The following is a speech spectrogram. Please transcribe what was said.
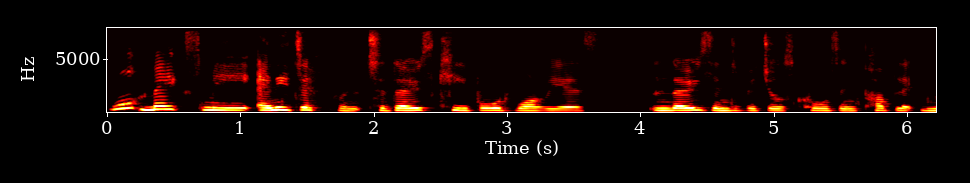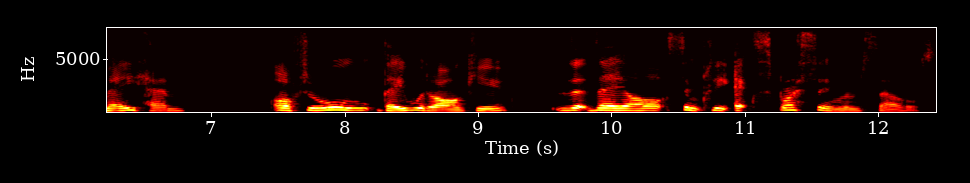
What makes me any different to those keyboard warriors and those individuals causing public mayhem. After all, they would argue that they are simply expressing themselves.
